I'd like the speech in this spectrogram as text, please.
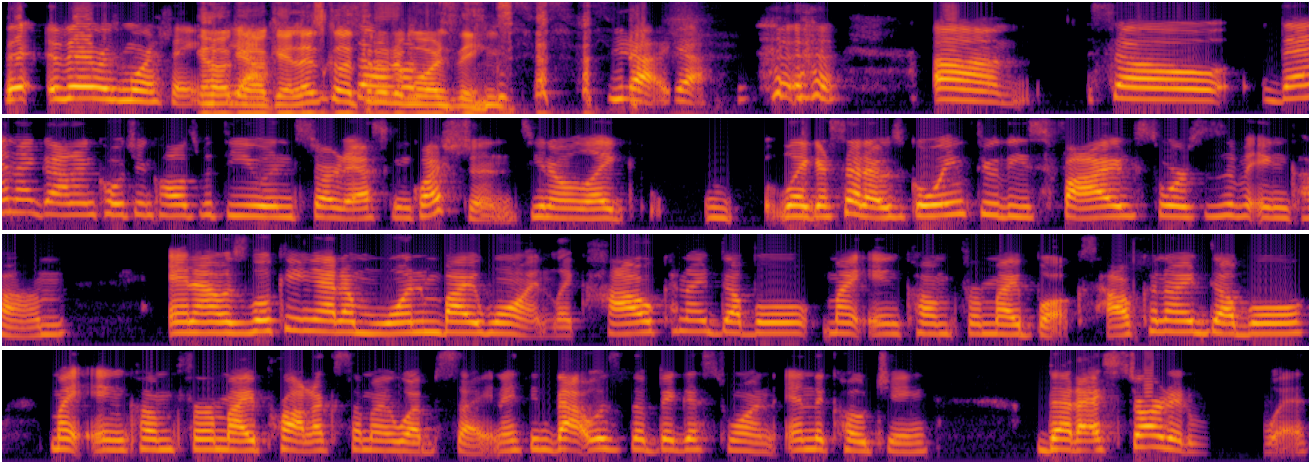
There, there was more things. Okay, yeah. okay, let's go so, through the more things. yeah, yeah. um, so then I got on coaching calls with you and started asking questions. You know, like like I said, I was going through these five sources of income and I was looking at them one by one. Like, how can I double my income for my books? How can I double my income for my products on my website? And I think that was the biggest one and the coaching that I started with.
